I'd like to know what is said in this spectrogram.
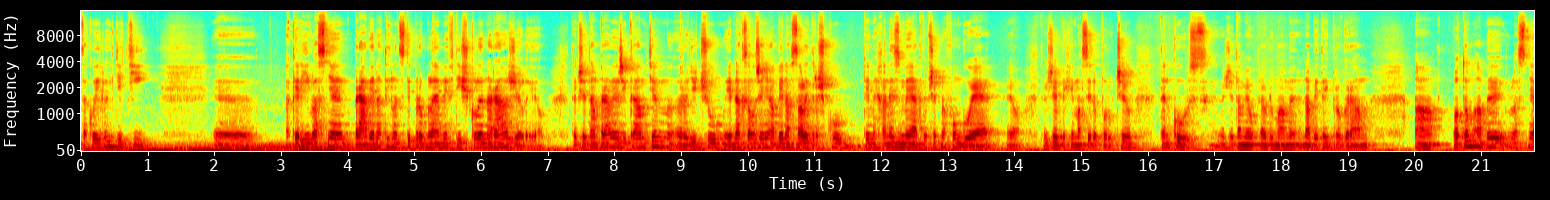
takovýchhle dětí, eh, a který vlastně právě na tyhle ty problémy v té škole naráželi. Jo. Takže tam právě říkám těm rodičům, jednak samozřejmě, aby nasali trošku ty mechanismy, jak to všechno funguje, jo. takže bych jim asi doporučil ten kurz, že tam je opravdu máme nabitý program. A potom, aby vlastně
